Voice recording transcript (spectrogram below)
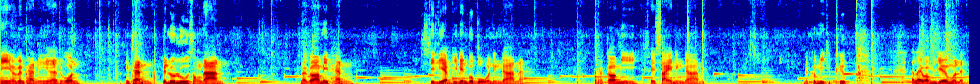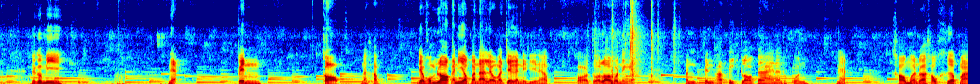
นี่มันเป็นแผ่นอย่างนี้นะทุกคน มีแผ่นเป็นรูๆสองด้าน แล้วก็มีแผ่นสี่เหลี่ยมที่เป็นโบโบหนึ่งด้านนะ แล้วก็มีใสๆหนึ่งด้าน แล้วก็มีทึบๆ อะไรวะมันเยอะหมดเลย แล้วก็มี เนี่ย เป็นกรอบนะครับ เดี๋ยวผมลอกอันนี้ออกก่อนนะเดี๋ยวมาเจอกันอีกทีนะครับ ขอตัวลอกวันหนึ่งอะ มันเป็นพลาสติกลอกได้นะทุกคน เนี่ยเขาเหมือนว่าเขาเคลือบมา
